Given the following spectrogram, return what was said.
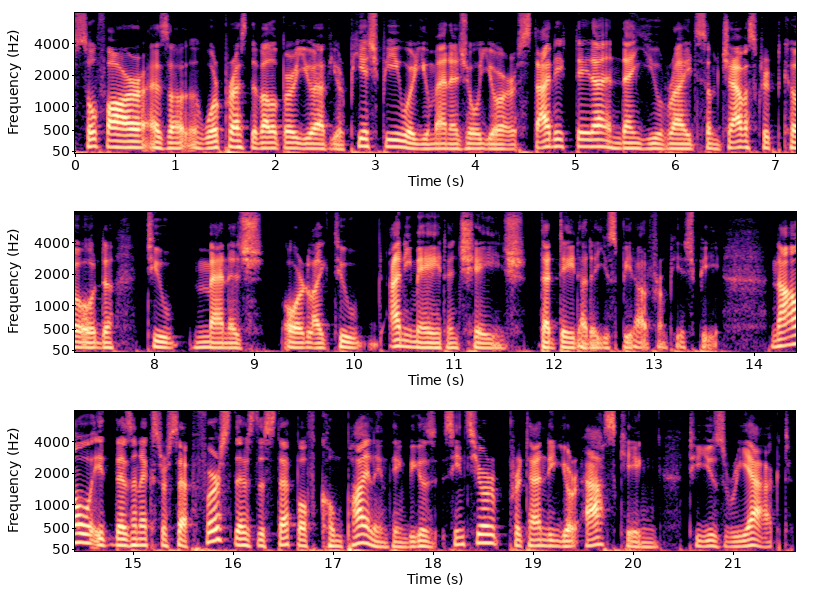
So far as a wordpress developer you have your php where you manage all your static data and then you write some javascript code to manage or like to animate and change that data that you spit out from php now it there's an extra step. First there's the step of compiling thing because since you're pretending you're asking to use react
